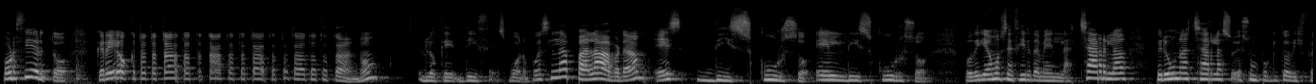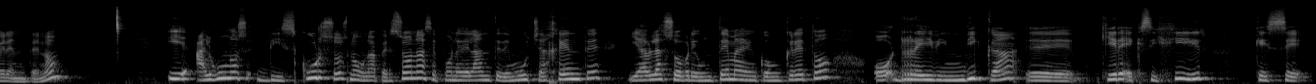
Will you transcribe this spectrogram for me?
Por cierto, creo que ¿no? Lo que dices. Bueno, pues la palabra es discurso, el discurso. Podríamos decir también la charla, pero una charla es un poquito diferente, ¿no? Y algunos discursos, ¿no? Una persona se pone delante de mucha gente y habla sobre un tema en concreto o reivindica, quiere exigir que se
